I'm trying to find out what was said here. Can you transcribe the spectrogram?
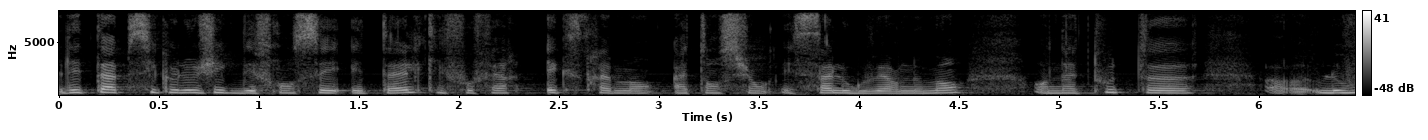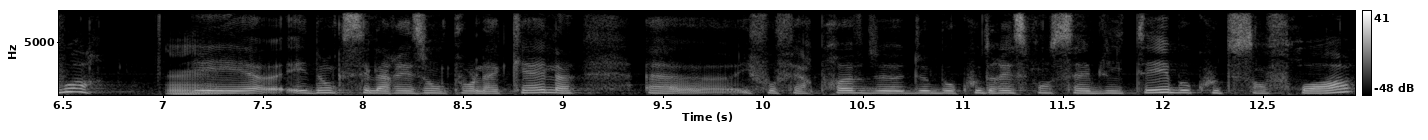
L'état psychologique des Français est tel qu'il faut faire extrêmement attention. Et ça, le gouvernement en a tout euh, euh, le voit. Mmh. Et, euh, et donc, c'est la raison pour laquelle euh, il faut faire preuve de, de beaucoup de responsabilité, beaucoup de sang-froid.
